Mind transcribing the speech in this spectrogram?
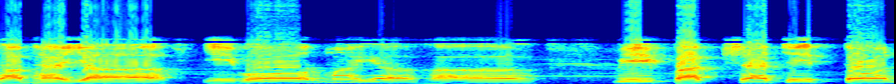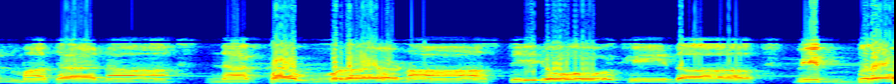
सभया इवोर्मयः विपक्षचित्तोन्मदना नखव्रणा विभ्रममण्डनेन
